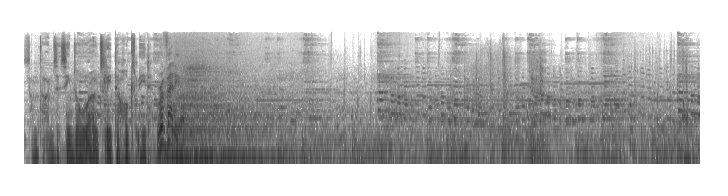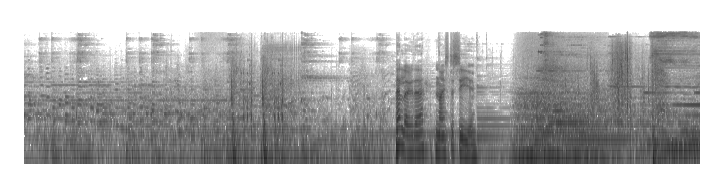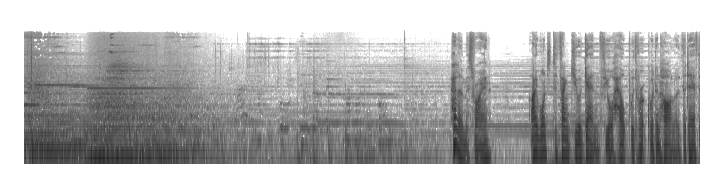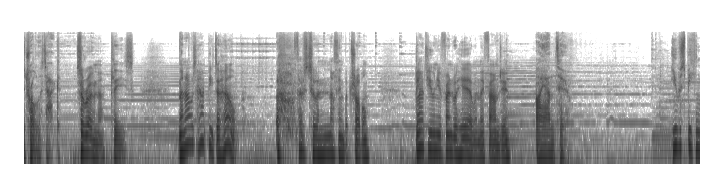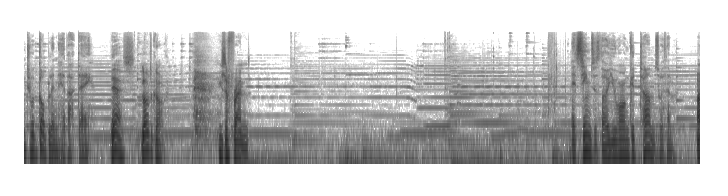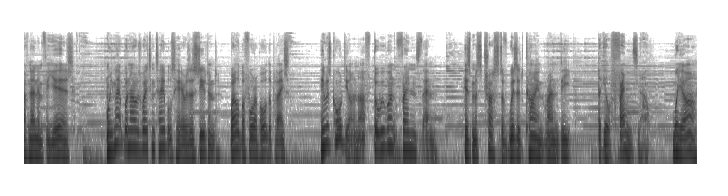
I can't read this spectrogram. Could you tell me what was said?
Sometimes it seems all roads lead to Hogsmeade. Revelio. Hello there. Nice to see you. Hello, Miss Ryan. I wanted to thank you again for your help with Rookwood and Harlow the day of the troll attack. Sirona, please. And I was happy to help. Oh, those two are nothing but trouble. Glad you and your friend were here when they found you. I am too. You were speaking to a goblin here that day. Yes, Lodgok. He's a friend. It seems as though you were on good terms with him. I've known him for years. We met when I was waiting tables here as a student, well before I bought the place. He was cordial enough, but we weren't friends then. His mistrust of wizard kind ran deep. But you're friends now. We are.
